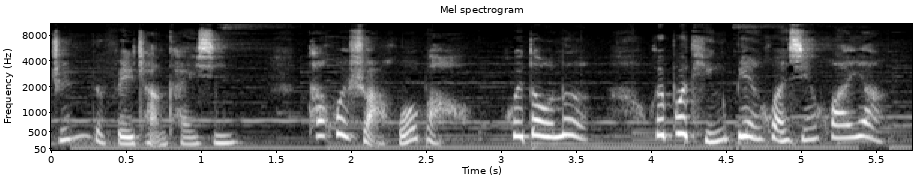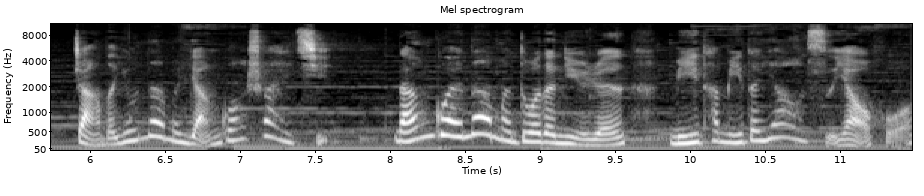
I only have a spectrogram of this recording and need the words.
真的非常开心。他会耍活宝，会逗乐，会不停变换新花样，长得又那么阳光帅气，难怪那么多的女人迷他迷得要死要活，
